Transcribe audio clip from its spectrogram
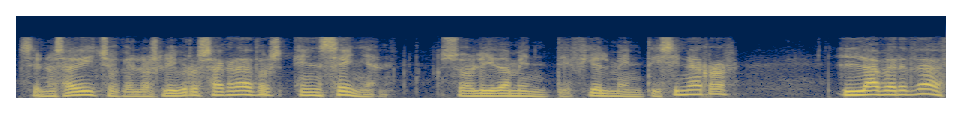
se nos ha dicho que los libros sagrados enseñan sólidamente, fielmente y sin error la verdad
